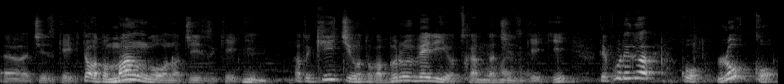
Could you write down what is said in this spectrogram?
えーチーズケーキとあとマンゴーのチーズケーキ、うん。あと木いちごとかブルーベリーを使ったチーズケーキ、でこれがこう6個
